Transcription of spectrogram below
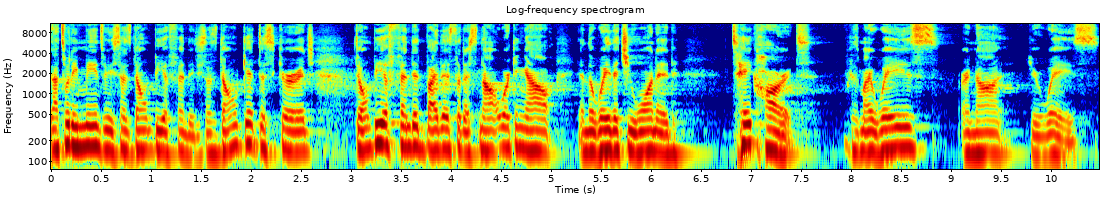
that's what he means when he says, don't be offended. He says, don't get discouraged. Don't be offended by this, that it's not working out in the way that you wanted. Take heart, because my ways are not your ways.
